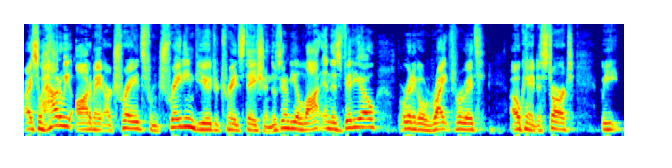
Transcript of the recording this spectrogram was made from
All right, so how do we automate our trades from TradingView to TradeStation? There's going to be a lot in this video, but we're going to go right through it. Okay, to start, we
